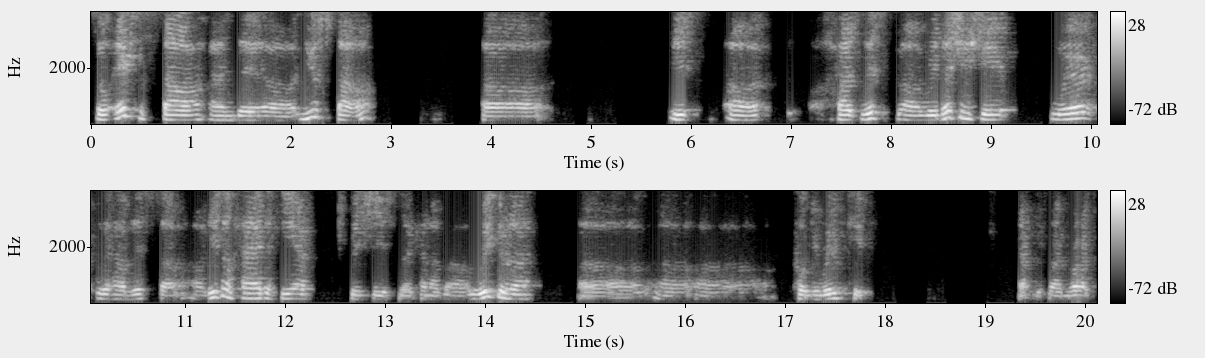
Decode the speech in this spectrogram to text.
So X star and uh, U star uh, is uh, has this uh, relationship where we have this uh, little head here, which is the kind of regular co-derivative yeah, if I'm right.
